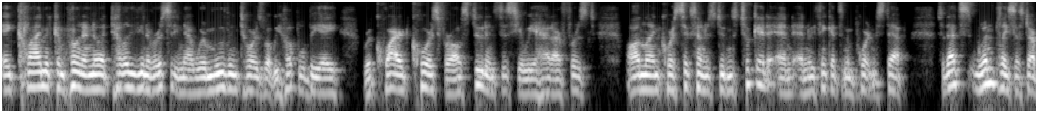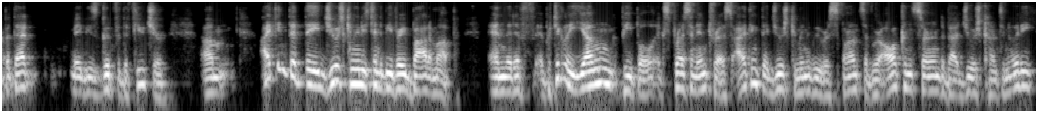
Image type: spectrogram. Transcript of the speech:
a climate component. I know at Tel Aviv University now we're moving towards what we hope will be a required course for all students. This year we had our first online course, 600 students took it, and, and we think it's an important step. So that's one place to start, but that maybe is good for the future. Um, I think that the Jewish communities tend to be very bottom up and that if particularly young people express an interest, I think the Jewish community will be responsive. We're all concerned about Jewish continuity.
